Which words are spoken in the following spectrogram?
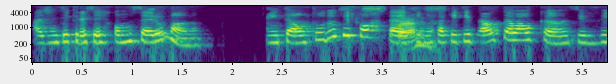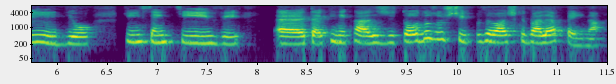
a gente crescer como ser humano. Então, tudo que for técnica, que tiver ao seu alcance, vídeo, que incentive, é, técnicas de todos os tipos, eu acho que vale a pena.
